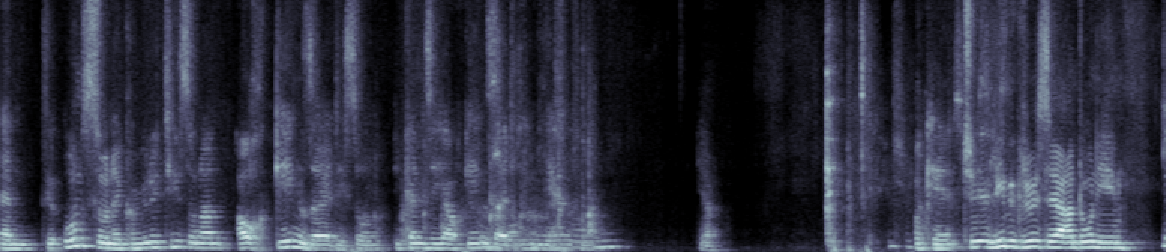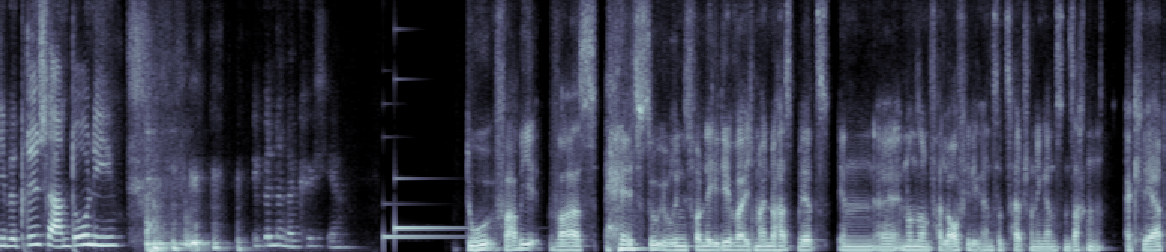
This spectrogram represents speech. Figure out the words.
ähm, für uns so eine Community, sondern auch gegenseitig so. Die können sich ja auch gegenseitig irgendwie helfen. Ja. Okay, liebe Grüße, Andoni. Liebe Grüße, Andoni. ich bin in der Küche. Du, Fabi, was hältst du übrigens von der Idee? Weil ich meine, du hast mir jetzt in, äh, in unserem Verlauf hier die ganze Zeit schon die ganzen Sachen erklärt.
